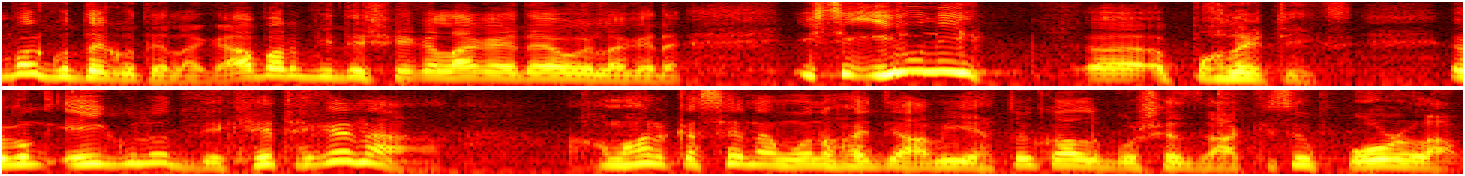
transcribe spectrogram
আবার গুতে গুতে লাগে, আবার বিদেশিকে লাগাই দেয়, ওই লাগাই দেয়। ইটস ইউনিক পলিটিক্স এবং এইগুলো দেখে থেকে না, আমার কাছে না মনে হয় যে আমি এতকাল বসে যা কিছু পড়লাম,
